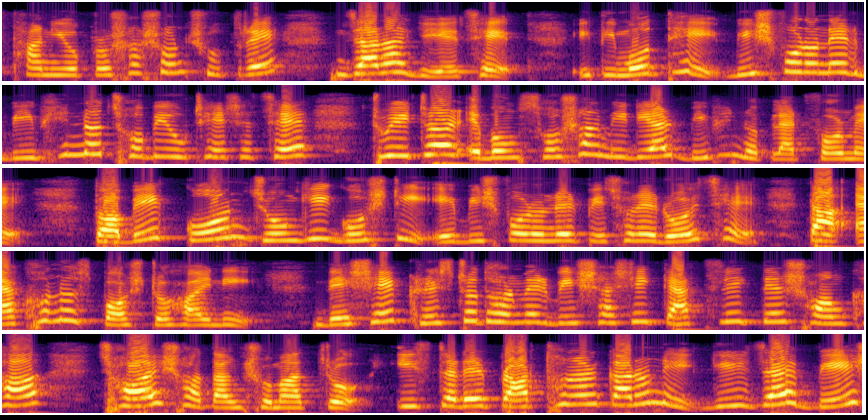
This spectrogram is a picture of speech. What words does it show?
স্থানীয় প্রশাসন সূত্রে জানা গিয়েছে। ইতিমধ্যেই বিস্ফোরণের বিভিন্ন ছবি উঠে এসেছে টুইটার এবং সোশ্যাল মিডিয়ার বিভিন্ন প্ল্যাটফর্মে। তবে কোন জঙ্গি গোষ্ঠী এই বিস্ফোরণের পেছনে রয়েছে তা এখনও স্পষ্ট হয়নি। দেশে খ্রিস্ট ধর্মের বিশ্বাসী ক্যাথলিকদের সংখ্যা ছয় শতাংশ মাত্র। ইস্টারের প্রার্থনার কারণে গির্জায় বেশ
